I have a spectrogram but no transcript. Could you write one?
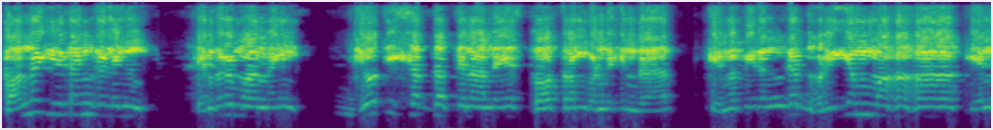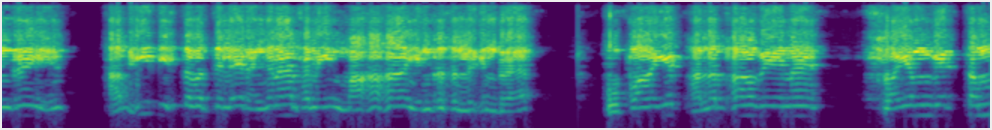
பல இடங்களில் எம்பெருமானை ஜோதி சப்தத்தினாலே ஸ்தோத்திரம் பண்ணுகின்றார். கிமபிரங்க துரியம் மகா என்று அபிதிஸ்தவத்திலே ரங்கநாதனை மகா என்று சொல்லுகின்றார். உபாய பலபாவேன ஸ்வயம் வியக்தம்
